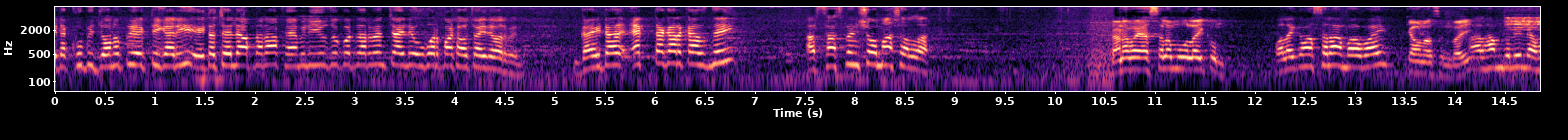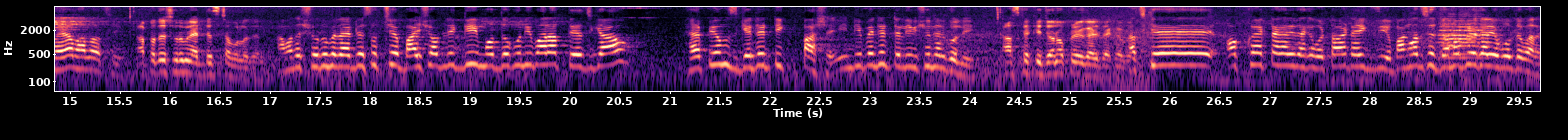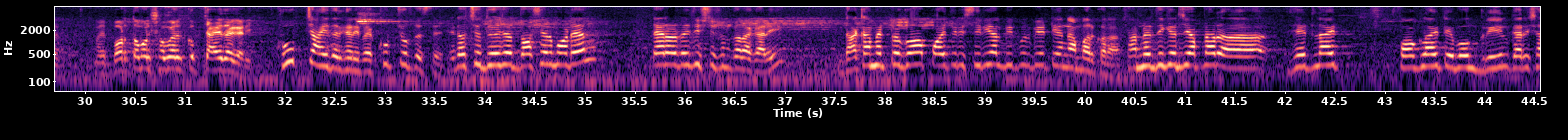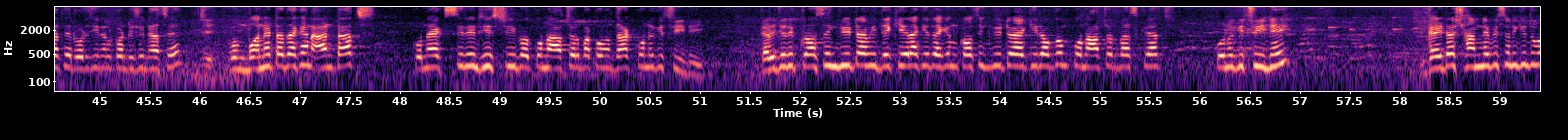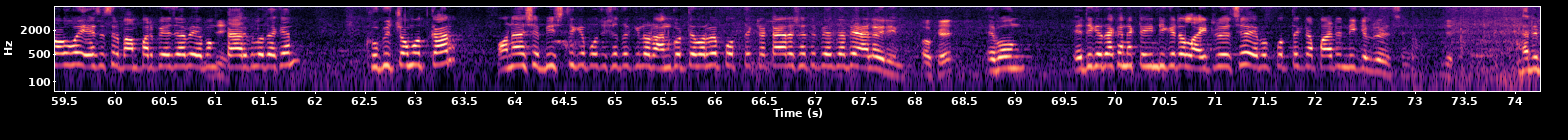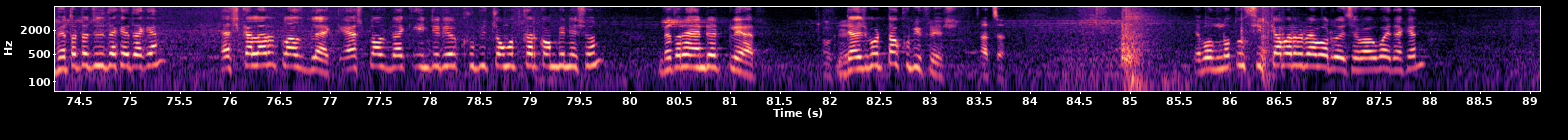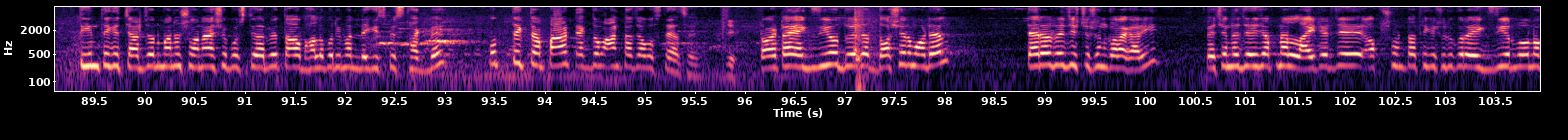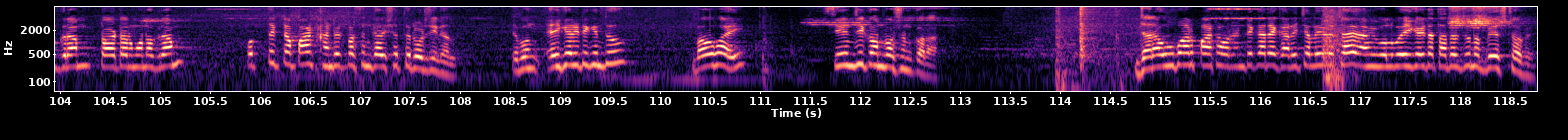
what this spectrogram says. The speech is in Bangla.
এটা খুবই জনপ্রিয় একটি গাড়ি। এটা চাইলে আপনারা ফ্যামিলি ইউজও করতে পারবেন চাইলে উবার পাঠাও চাইতে পারবেন। গাড়িটার এক টাকার কাজ নেই আর সাসপেনশন মাশাল্লাহ রানা ভাই আসসালামু আলাইকুম। ওয়ালাইকুম আসসালাম বাবা ভাই। কেমন আছেন ভাই? আলহামদুলিল্লাহ ভাইয়া ভালো আছি। আপনাদের শোরুমের অ্যাড্রেসটা বলে দেন। আমাদের শোরুমের অ্যাড্রেস হচ্ছে বাইশ অবলিক ডি মধ্যকুনিপাড়া তেজগাঁও হ্যাপিয়মস গেটের ঠিক পাশে ইন্ডিপেন্ডেন্ট টেলিভিশনের গলি। আজকে কি জনপ্রিয় গাড়ি দেখাবে আজকে অক্ষ একটা গাড়ি দেখাবো টয়টা এক্সিও বাংলাদেশের জনপ্রিয় গাড়িও বলতে পারেন। মানে বর্তমান সময়ের খুব চাহিদা গাড়ি খুব চাহিদার গাড়ি ভাই খুব চলতেছে। এটা হচ্ছে দুই হাজার দশের মডেল তেরো রেজিস্ট্রেশন করা গাড়ি। ঢাকা মেট্রো গ পঁয়ত্রিশ সিরিয়াল বিপুর বিএটিএ নাম্বার করা। সামনের দিকের যে আপনার হেডলাইট ফগ লাইট এবং গ্রিল গাড়ির সাথে অরিজিনাল কন্ডিশনে আছে। এবং বনেটটা দেখেন আনটাচ কোনো অ্যাক্সিডেন্ট হিস্ট্রি বা কোনো আচর বা কোনো দাগ কোনো কিছুই নেই। গাড়ি যদি ক্রসিং ভিউটা আমি দেখিয়ে রাখি দেখেন ক্রসিং ভিউটা একই রকম কোনো আচর বা স্ক্র্যাচ কোনো কিছুই নেই। গাড়িটার সামনে পিছনে কিন্তু বাবু ভাই এস এর বাম্পার পেয়ে যাবে এবং। টায়ারগুলো দেখেন খুবই চমৎকার। অনায়াসে বিশ থেকে পঁচিশ হাজার কিলো রান করতে পারবে। প্রত্যেকটা টায়ারের সাথে পেয়ে যাবে অ্যালয় রিম ওকে এবং এদিকে দেখেন একটা ইন্ডিকেটর লাইট রয়েছে এবং প্রত্যেকটা পার্টের নিকেল রয়েছে। গাড়ির ভেতরটা যদি দেখে দেখেন ash colour plus black ash plus black interior খুবই চমৎকার কম্বিনেশন ভেতরে অ্যান্ড্রয়েড প্লেয়ার ওকে ড্যাশবোর্ডটাও খুবই ফ্রেশ আচ্ছা। এবং নতুন সিট কাভারের ব্যবহার রয়েছে বাবু ভাই দেখেন। তিন থেকে চারজন মানুষ অনায়াসে বসতে পারবে তাও ভালো পরিমাণ লেগ স্পেস থাকবে। প্রত্যেকটা পার্ট একদম আনটাচ অবস্থায় আছে। টয়টা এক্সিও দু হাজার দশের মডেল তেরো রেজিস্ট্রেশন করা গাড়ি। পেছনে যে এই যে আপনার লাইটের যে অপশনটা থেকে শুরু করে এক্সিওর মনোগ্রাম টয়টার মনোগ্রাম প্রত্যেকটা পার্ট হান্ড্রেড পার্সেন্ট গাড়ির সাথে অরিজিনাল এবং এই গাড়িটা কিন্তু বাবু ভাই সিএনজি কনভার্সন করা। যারা উবার পাঠাও রেন্টেকারে গাড়ি চালিয়ে চায় আমি বলব এই গাড়িটা তাদের জন্য বেস্ট হবে।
